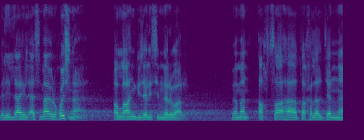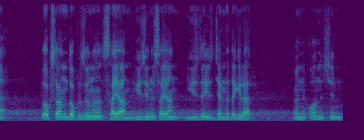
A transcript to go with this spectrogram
velillahil esmaül husna Allah'ın güzel isimleri var. Ve men ahsaha dakhalel cenne. 99'unu sayan, yüzünü sayan yüzde yüz cennete girer. Onun için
